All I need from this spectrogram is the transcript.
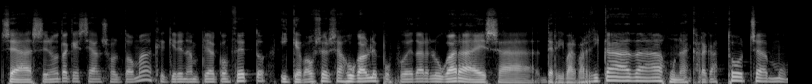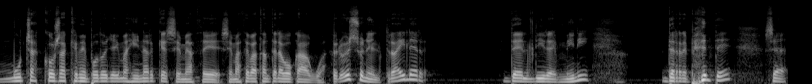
O sea, se nota que se han soltado más, que quieren ampliar el concepto y que Bowser sea jugable, pues puede dar lugar a esa derribar barricadas, unas cargas tochas, mu- muchas cosas que me puedo ya imaginar que se me hace se me hace bastante la boca agua. Pero eso en el tráiler del Direct Mini de repente, o sea,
